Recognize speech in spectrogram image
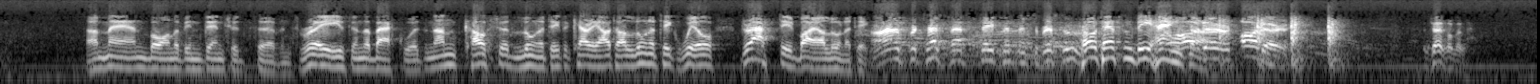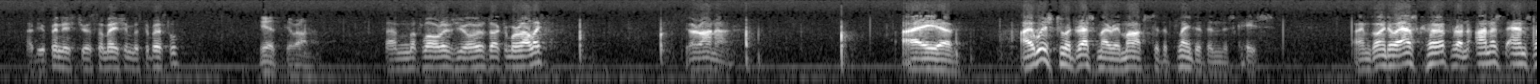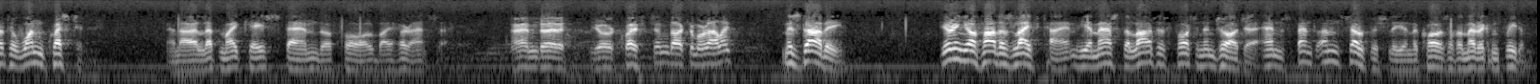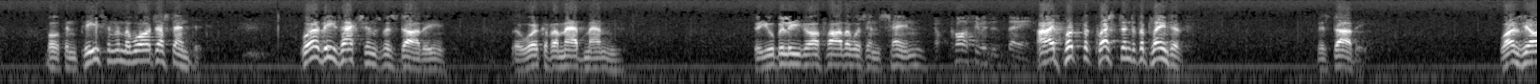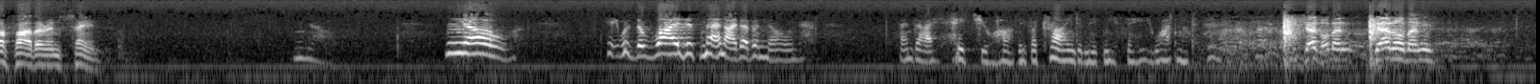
A man born of indentured servants, raised in the backwoods, an uncultured lunatic to carry out a lunatic will, drafted by a lunatic. I'll protest that statement, Mr. Bristol. Protest and be hanged, sir. Order, order. Gentlemen, have you finished your summation, Mr. Bristol? Yes, Your Honor. And the floor is yours, Dr. Morales. Your Honor. I, uh, I wish to address my remarks to the plaintiff in this case. I'm going to ask her for an honest answer to one question, and I'll let my case stand or fall by her answer. And uh, your question, Dr. Morales? Miss Darby, during your father's lifetime, he amassed the largest fortune in Georgia and spent unselfishly in the cause of American freedom, both in peace and in the war just ended. Were these actions, Miss Darby, the work of a madman? Do you believe your father was insane? Of course he was insane. I put the question to the plaintiff. Miss Darby, was your father insane? No. No. He was the wisest man I've ever known. And I hate you, Harvey, for trying to make me say he wasn't. Gentlemen, gentlemen.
